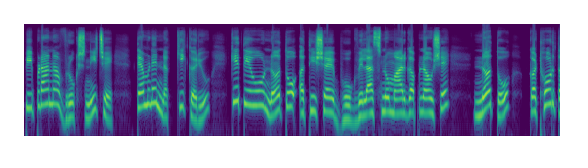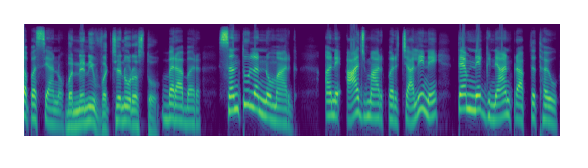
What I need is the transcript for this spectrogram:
પીપળાના વૃક્ષ નીચે તેમણે નક્કી કર્યું કે તેઓ ન તો અતિશય ભોગવિલાસનો માર્ગ અપનાવશે ન તો કઠોર તપસ્યાનો. બંનેની વચ્ચેનો રસ્તો. બરાબર. સંતુલનનો માર્ગ. અને આ જ માર્ગ પર ચાલીને તેમને જ્ઞાન પ્રાપ્ત થયું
